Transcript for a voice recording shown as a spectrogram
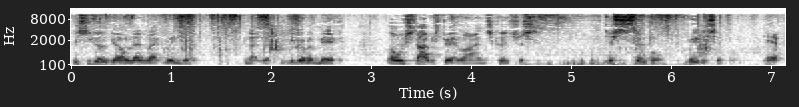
this is going to be our lead light window that you're going to make. Always start with straight lines because it's just just simple, really simple. Yep.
